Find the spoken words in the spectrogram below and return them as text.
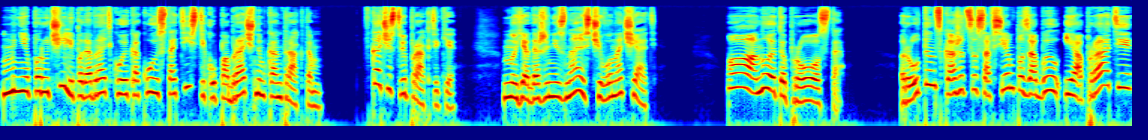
«Мне поручили подобрать кое-какую статистику по брачным контрактам. В качестве практики. Но я даже не знаю, с чего начать». «А, ну это просто!» Рутенс, кажется, совсем позабыл и о прате,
